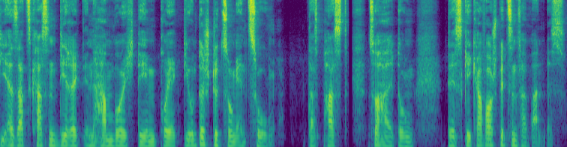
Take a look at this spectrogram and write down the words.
die Ersatzkassen direkt in Hamburg dem Projekt die Unterstützung entzogen. Das passt zur Haltung des GKV-Spitzenverbandes.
